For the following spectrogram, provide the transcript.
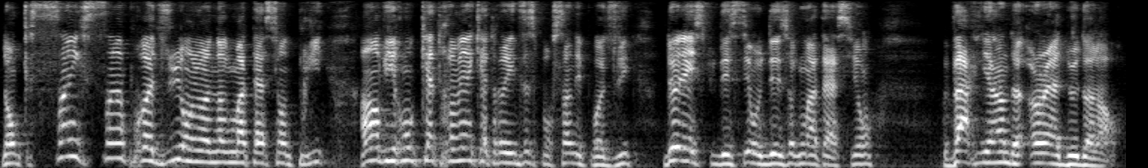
Donc 500 produits ont eu une augmentation de prix. Environ 80 à 90% des produits de la SQDC ont eu des augmentations variant de 1 à 2 dollars.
